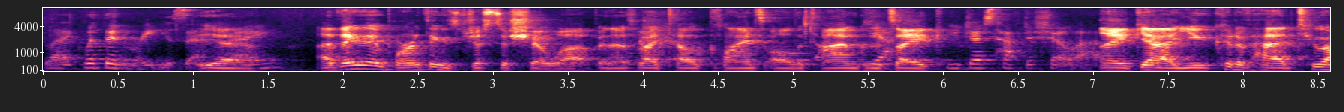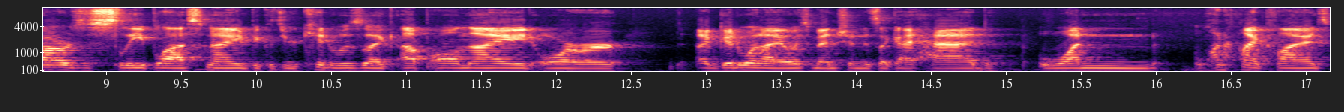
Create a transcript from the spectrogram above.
like within reason, Yeah. right? I think the important thing is just to show up, and that's what I tell clients all the time because it's like, You just have to show up. like yeah, you could have had two hours of sleep last night because your kid was like up all night, or a good one I always mention is like I had one one of my clients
